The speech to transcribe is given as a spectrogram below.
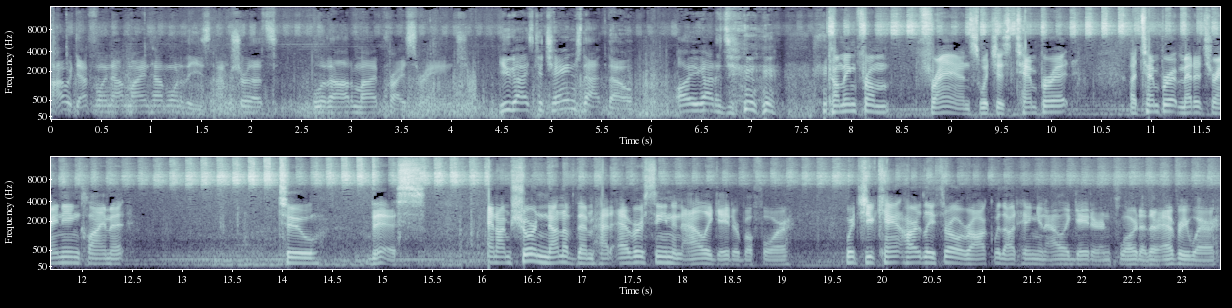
I would definitely not mind having one of these. I'm sure that's a little out of my price range. You guys could change that though. All you gotta do Coming from France, which is temperate, a temperate Mediterranean climate, to this. And I'm sure none of them had ever seen an alligator before, which you can't hardly throw a rock without hitting an alligator in Florida. They're everywhere.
